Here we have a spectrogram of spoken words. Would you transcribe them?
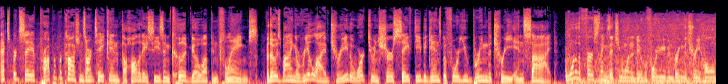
experts say if proper precautions aren't taken, the holiday season could go up in flames. For those buying a real live tree, the work to ensure safety begins before you bring the tree inside. One of the first things that you want to do before you even bring the tree home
